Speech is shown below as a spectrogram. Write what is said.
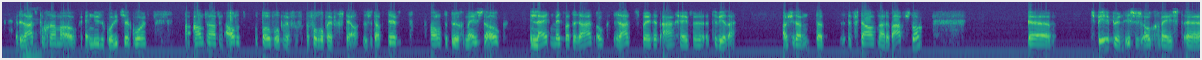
het raadsprogramma ook en nu de coalitieakkoord, handhaving altijd bovenop heeft, voorop heeft gesteld. Dus wat dat betreft handelt de burgemeester ook in lijn met wat de raad ook raadsbreed heeft aangegeven te willen. Als je dan dat vertaalt naar de wapenstok. eh speerpunt is dus ook geweest eh,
